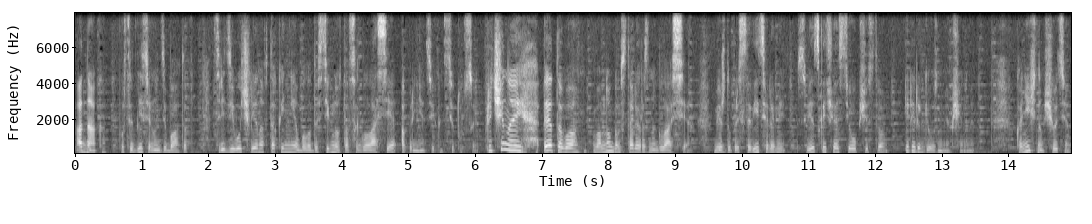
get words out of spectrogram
Однако, после длительных дебатов, среди его членов так и не было достигнуто согласия о принятии Конституции. Причиной этого во многом стали разногласия между представителями светской части общества и религиозными общинами. В конечном счете,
